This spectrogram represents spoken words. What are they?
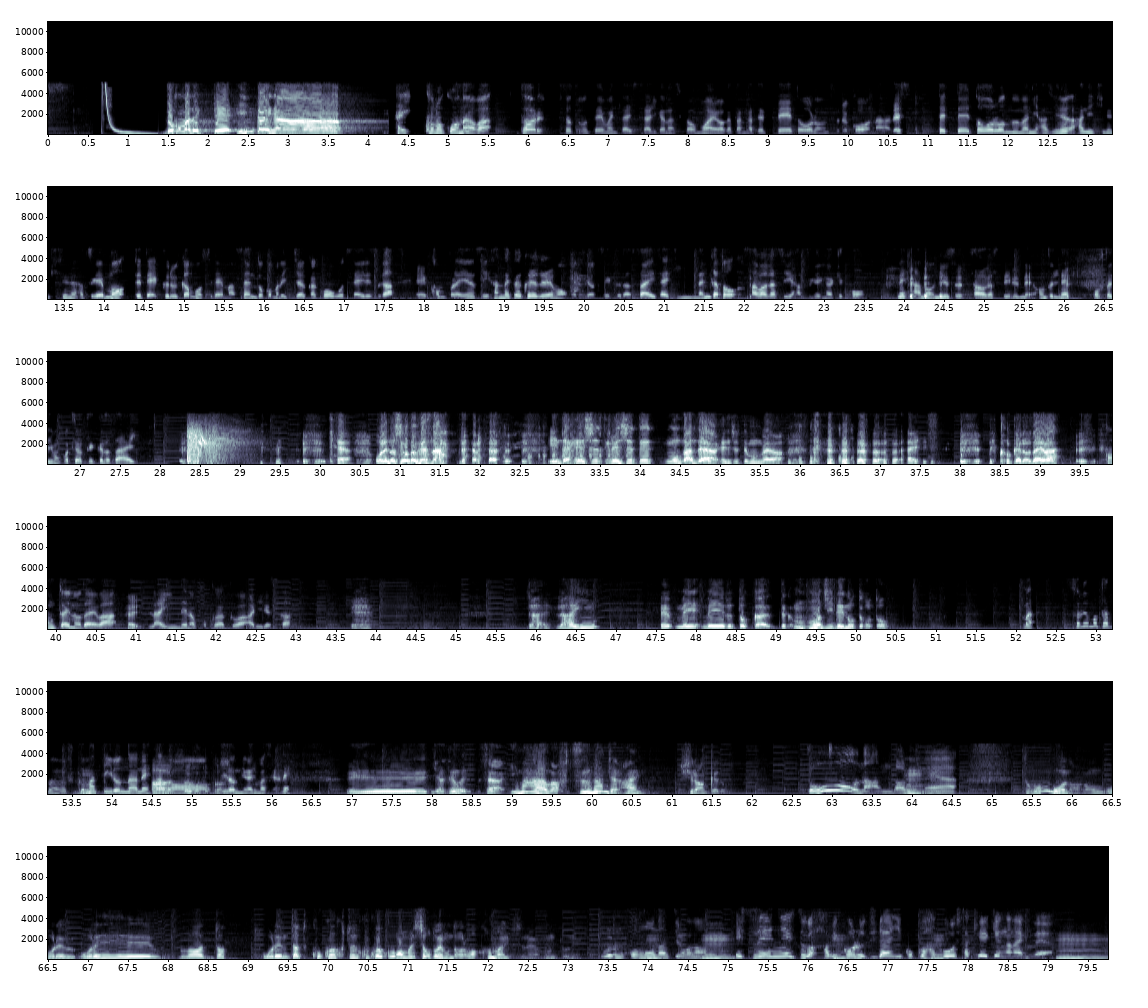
どこまで行っていいんかいな？はい、このコーナーは、とある一つのテーマに対してありかなしか思わい若たんが徹底討論するコーナーです。徹底討論の名に恥じぬ、歯に衣着せぬ発言も出てくるかもしれません。どこまで行っちゃうか交互期待ですが、えーコンプライアンス違反だけはくれぐれもお気をつけください。最近何かと騒がしい発言が結構ね、あのニュース騒がせているんで、本当にね、お二人もお気をつけください。いや、俺の仕事増やすなだから、いいんだよ、編集、編集ってもんがあんだよ、編集ってもんがよ。はい。で、今回のお題は？今回のお題は、はい。LINE での告白はありですか？え？ラ ?LINE? え、メメールとか、てか、も文字でのってこと？それも多分含まっていろんなね、うんあのそういう議論になりますよね。えー、いや、でもさ、今は普通なんじゃないの？知らんけど。どうなんだろうね。どうなの？俺、俺は、だ、俺、だって告白という告白をあんまりしたことないもんだからわかんないんですよね、本当に。俺もこの、うんなんていうのかな、うん。SNS がはびこる時代に告白をした経験がないので、うーん。よくわか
